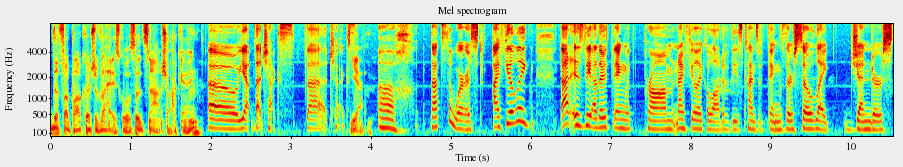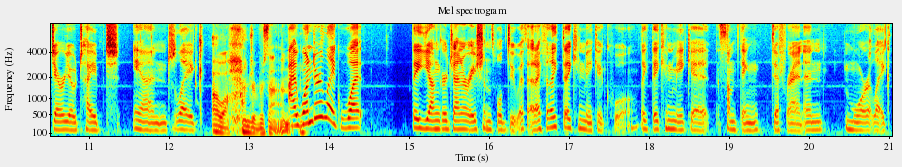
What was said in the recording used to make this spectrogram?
the football coach of the high school, so it's not shocking. Oh, yep, that checks. That checks. Yeah. Ugh, that's the worst. I feel like that is the other thing with prom, and I feel like a lot of these kinds of things they're so like gender stereotyped and like Oh, hundred percent. I wonder like what the younger generations will do with it. I feel like they can make it cool. Like they can make it something different and more like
